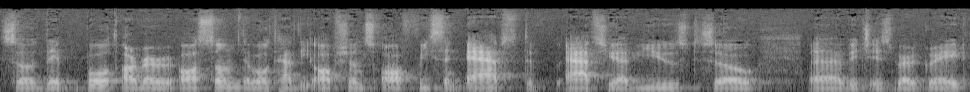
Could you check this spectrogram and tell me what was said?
So they both are very awesome. They both have the options of recent apps, the apps you have used, so uh, which is very great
